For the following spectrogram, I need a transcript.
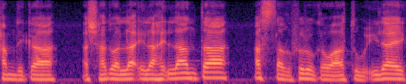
হামদিকা আশহাদু আল্লাহ ইলাহা ইল্লা আনতা, আস্তাগফিরুকা ওয়া ইলাইক।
